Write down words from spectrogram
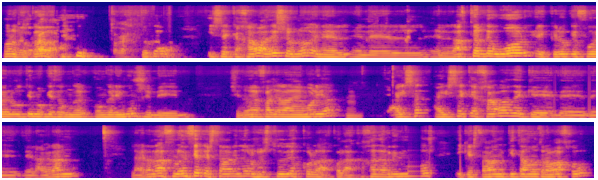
Bueno, No tocaba, Toca. tocaba. Y se quejaba de eso, ¿no? En el, en el, en el After the War, eh, creo que fue el último que hizo con, con Gary Moore, si, mi- si no me falla la memoria, Mm. ahí se, ahí se quejaba de que de, de- de la gran la gran afluencia que estaba viendo los estudios con, la- con las cajas de ritmos y que estaban quitando trabajo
